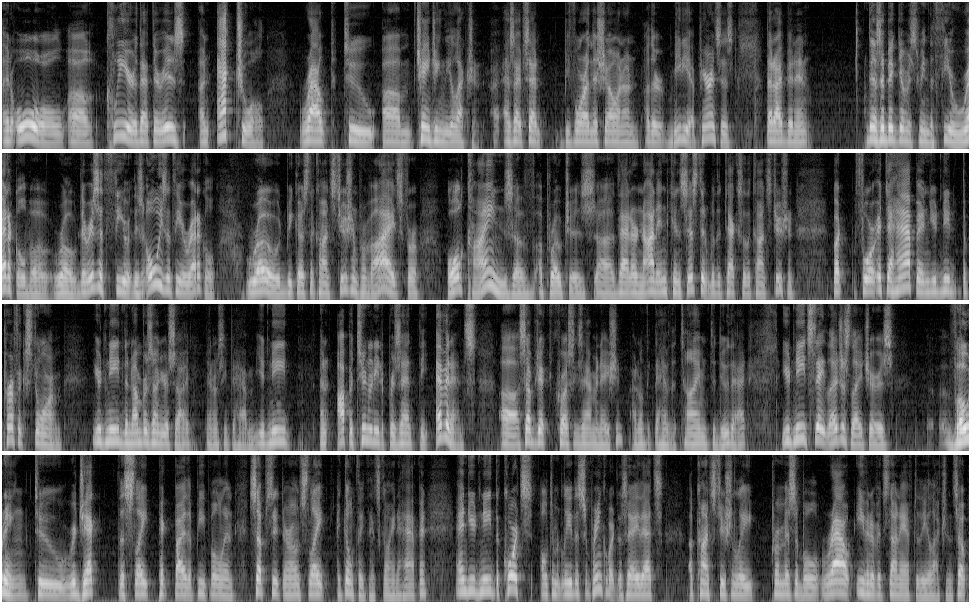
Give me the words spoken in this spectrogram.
at all uh, clear that there is an actual route to um, changing the election. As I've said before on this show and on other media appearances that I've been in, there's a big difference between the theoretical road. There is a theory. There's always a theoretical road because the Constitution provides for all kinds of approaches uh, that are not inconsistent with the text of the Constitution. But for it to happen, you'd need the perfect storm. You'd need the numbers on your side. They don't seem to have them. You'd need an opportunity to present the evidence uh, subject to cross examination. I don't think they have the time to do that. You'd need state legislatures voting to reject the slate picked by the people and substitute their own slate. I don't think that's going to happen. And you'd need the courts, ultimately the Supreme Court, to say that's a constitutionally permissible route, even if it's done after the election. So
